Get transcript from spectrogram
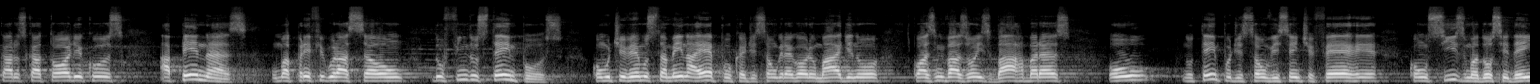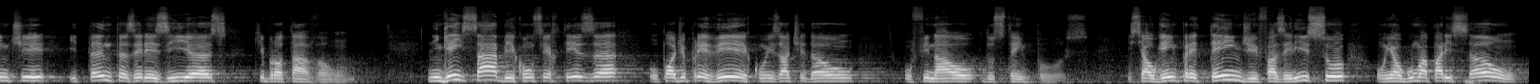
Caros católicos, apenas uma prefiguração do fim dos tempos, como tivemos também na época de São Gregório Magno, com as invasões bárbaras, ou no tempo de São Vicente Ferrer, com o cisma do Ocidente e tantas heresias que brotavam. Ninguém sabe com certeza ou pode prever com exatidão o final dos tempos. E se alguém pretende fazer isso, ou em alguma aparição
